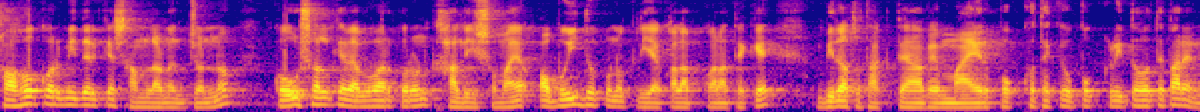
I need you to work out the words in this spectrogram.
সহকর্মীদেরকে সামলানোর জন্য কৌশলকে ব্যবহার করুন খালি সময়ে। অবৈধ কোনো ক্রিয়াকলাপ করা থেকে বিরত থাকতে হবে। মায়ের পক্ষ থেকে উপকৃত হতে পারেন।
